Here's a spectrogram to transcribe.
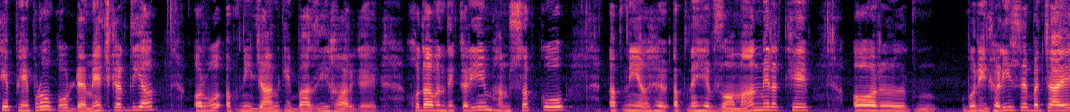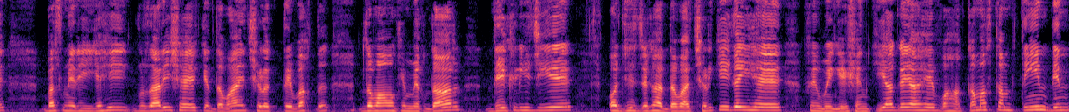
کے پھیپڑوں کو ڈیمیج کر دیا اور وہ اپنی جان کی بازی ہار گئے۔ خدا بند کریم ہم سب کو اپنی اپنے حفظ و امان میں رکھے اور بری گھڑی سے بچائے۔ بس میری یہی گزارش ہے کہ دوائیں چھڑکتے وقت دواؤں کی مقدار دیکھ لیجیے اور جس جگہ دوا چھڑکی گئی ہے، فیومیگیشن کیا گیا ہے، وہاں کم از کم تین دن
